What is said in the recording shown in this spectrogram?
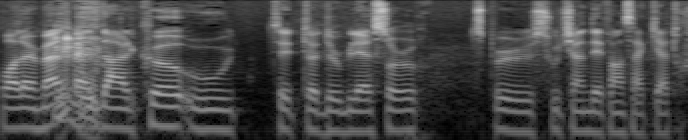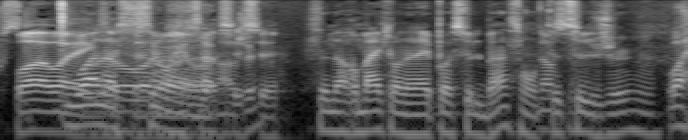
Waterman, mais dans le cas où tu as deux blessures, tu peux switcher en défense à 4 aussi. Ouais, ouais, Ouais, c'est normal qu'on n'en ait pas sur le banc, ils sont Non, tous sur le jeu. Ouais,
